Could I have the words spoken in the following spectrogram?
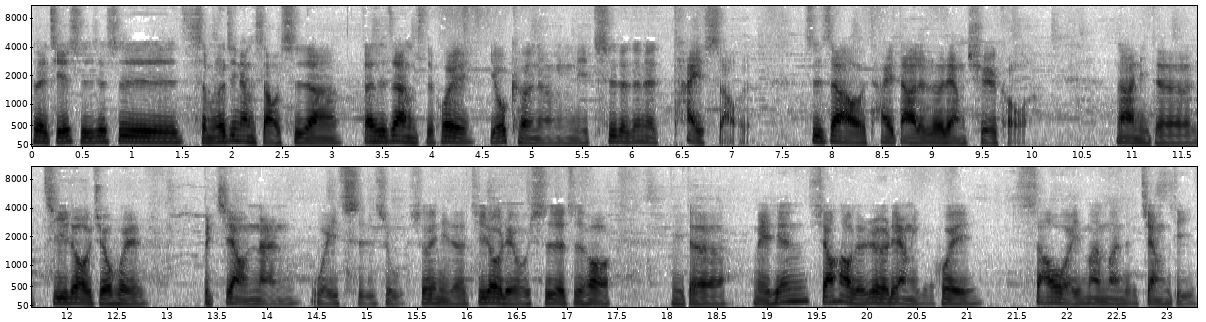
所以节食就是什么都尽量少吃啊。但是这样子会有可能你吃的真的太少了，制造太大的热量缺口啊，那你的肌肉就会。比较难维持住，所以你的肌肉流失了之后，你的每天消耗的热量也会稍微慢慢的降低，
